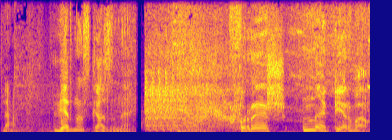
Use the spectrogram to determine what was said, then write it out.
Да. Верно сказано. Фреш на первом.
